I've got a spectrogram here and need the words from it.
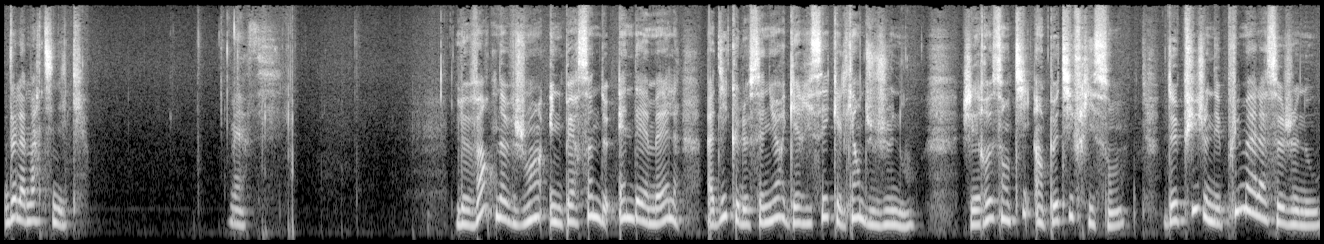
de la Martinique. Merci. Le 29 juin, une personne de NDML a dit que le Seigneur guérissait quelqu'un du genou. J'ai ressenti un petit frisson. Depuis, je n'ai plus mal à ce genou.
